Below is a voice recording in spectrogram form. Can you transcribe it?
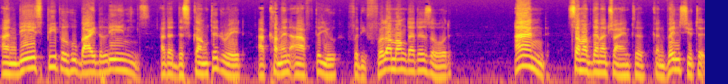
And these people who buy the liens at a discounted rate are coming after you for the full amount that is owed. And some of them are trying to convince you to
